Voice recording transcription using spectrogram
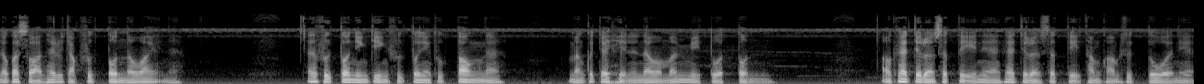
แล้วก็สอนให้รู้จักฝึกตนเอาไว้นะถ้าฝึกตนจริง ๆ ฝึกตนอย่างถูกต้องนะ มันก็จะเห็นแล้วนะว่ามันมีตัวตน เอาแค่เจริญสติเนี่ย แค่เจริญสติทำความรู้สึกตัวเนี่ย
